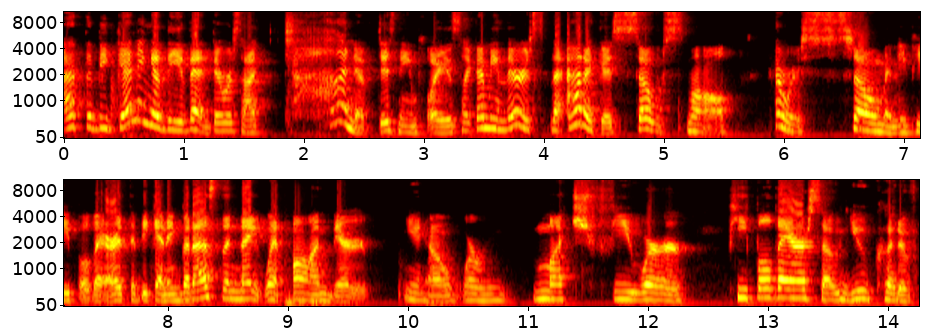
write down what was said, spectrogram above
at the beginning of the event, there was a ton of Disney employees. Like, I mean, there's the attic is so small. There were so many people there at the beginning, but as the night went on, there, you know, were much fewer people there. So you could have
